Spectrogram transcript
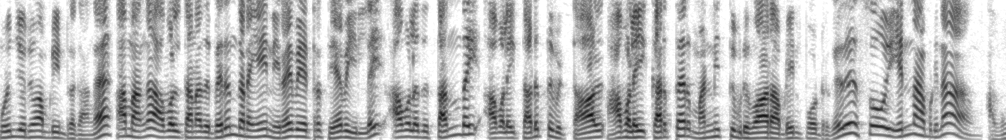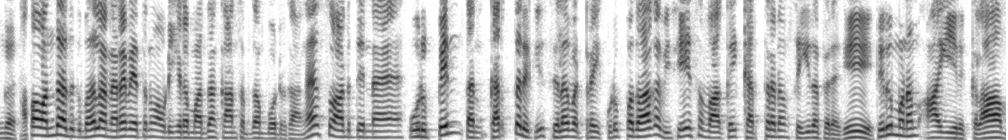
முடிஞ்சிடும் அப்படின்னு இருக்காங்க ஆமாங்க அவள் தனது பெருந்தனையை நிறைவேற்ற தேவையில்லை. அவளது தந்தை அவளை தடுத்து விட்டால் அவளை கர்த்தர் மன்னித்து விடுவார் அப்படின்னு போட்டிருக்குது. ஸோ என்ன அப்படின்னா அவங்க அப்பா வந்து அதுக்கு பதிலாக நிறைவேற்றணும் அப்படிங்கிற மாதிரி தான் கான்செப்ட் தான் போட்டிருக்காங்க. ஸோ அடுத்து என்ன? ஒரு பெண் தன் கர்த்தருக்கு சிலவற்றை கொடுப்பதாக விசேஷ வாக்கை கர்த்தரிடம் செய்த பிறகு திருமணம் ஆகியிருக்கலாம்.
